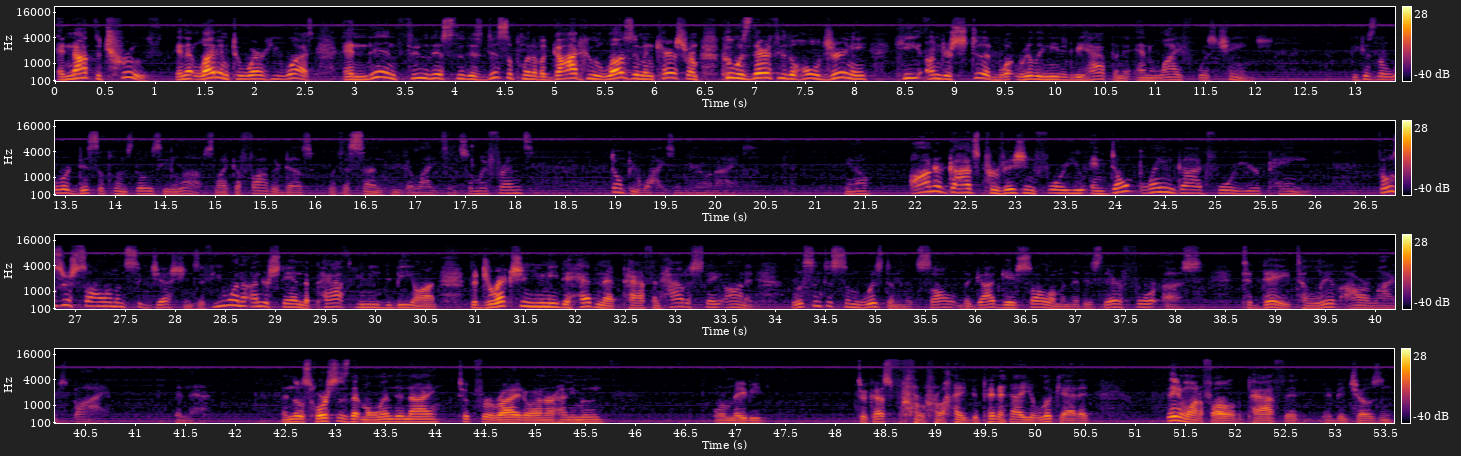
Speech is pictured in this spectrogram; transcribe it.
and not the truth. And it led him to where he was. And then through this, through this discipline of a God who loves him and cares for him, who was there through the whole journey, he understood what really needed to be happening, and life was changed. Because the Lord disciplines those he loves, like a father does with a son he delights in. So, my friends, don't be wise in your own eyes. You know, honor God's provision for you and don't blame God for your pain. Those are Solomon's suggestions. If you want to understand the path you need to be on, the direction you need to head in that path, and how to stay on it, listen to some wisdom that, Sol- that God gave Solomon that is there for us today to live our lives by in that. And those horses that Melinda and I took for a ride on our honeymoon, or maybe took us for a ride, depending on how you look at it, they didn't want to follow the path that had been chosen.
